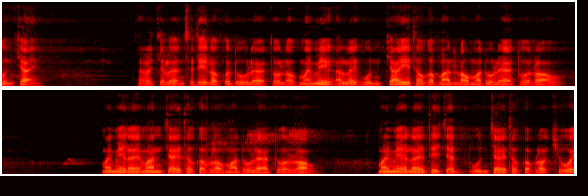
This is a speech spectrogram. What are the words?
อุ่นใจ เราเจริญสติเราก็ดูแลตัวเรา ไม่มีอะไรอุ่นใจเท่ากับมาเรามาดูแลตัวเรา ไม่มีอะไรมั่นใจเท่ากับเรามาดูแลตัวเรา ไม่มีอะไรที่จะอุ่นใจเท่ากับเราช่วย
